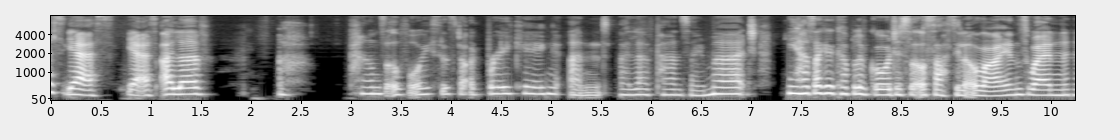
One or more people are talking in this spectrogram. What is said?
Yes, yes, yes. I love Ugh, Pan's little voice has started breaking, and I love Pan so much. He has like a couple of gorgeous little sassy little lines when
